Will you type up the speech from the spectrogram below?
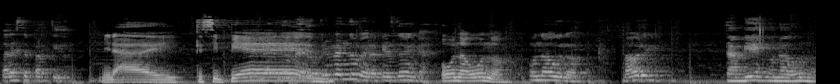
para este partido. Mira, que si pierde... El primer número que se venga. 1 a 1. 1 a 1. Mauri. También 1 a 1.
